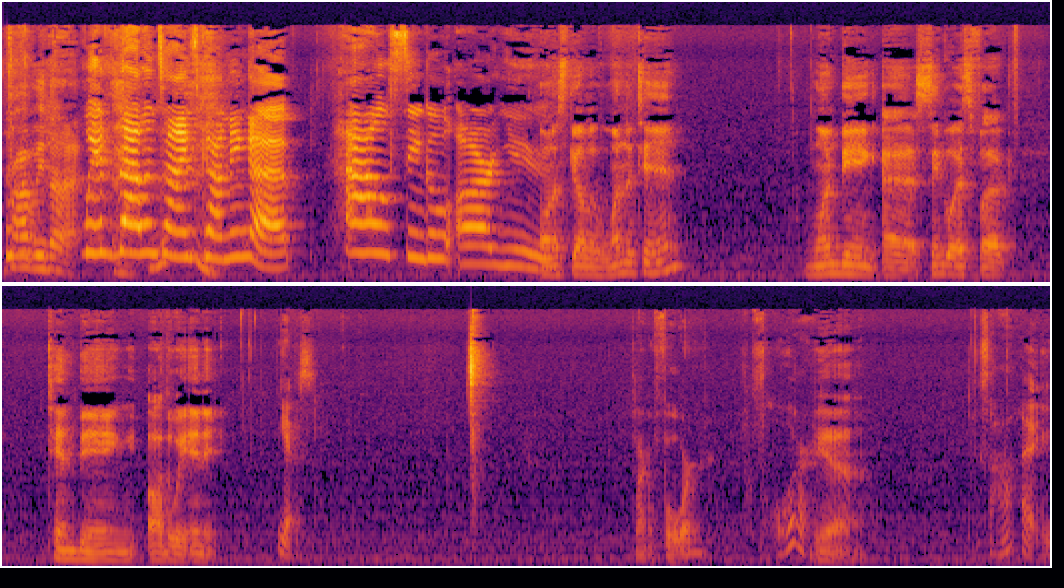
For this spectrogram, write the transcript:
Probably not. With Valentine's coming up, how single are you? On a scale of one to ten, one being as single as fuck, ten being all the way in it, yes, like a four. four. Yeah, It's high.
